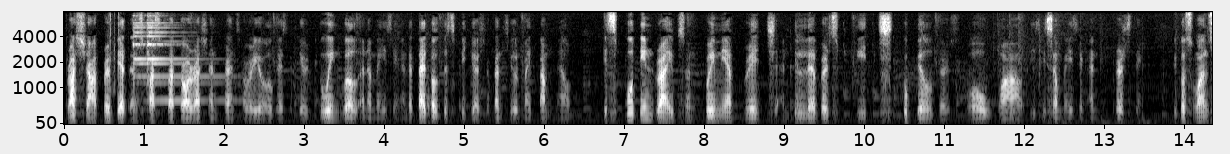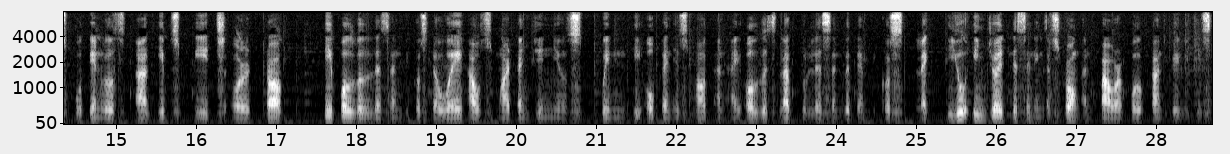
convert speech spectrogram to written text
Russia. Privyet and Spasiba to our Russian friends. How are you all guys? If you're doing well and amazing. And the title of this video, as you can see on my thumbnail, is Putin drives on Crimea Bridge and delivers speech to builders. Oh wow, this is amazing and interesting. Because once Putin will uh, give speech or talk, people will listen because the way how smart and genius when he opened his mouth and i always love to listen with them because like you enjoyed listening a strong and powerful country which is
